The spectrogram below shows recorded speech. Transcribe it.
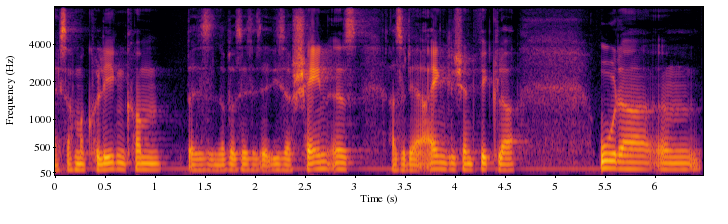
ich sag mal, Kollegen kommen, das ist, ob das jetzt dieser Shane ist, also der eigentliche Entwickler, oder ähm,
